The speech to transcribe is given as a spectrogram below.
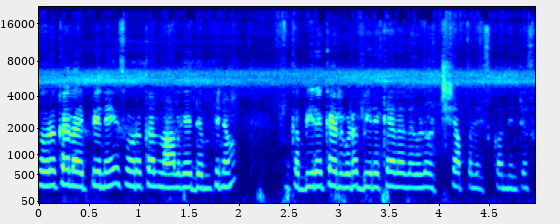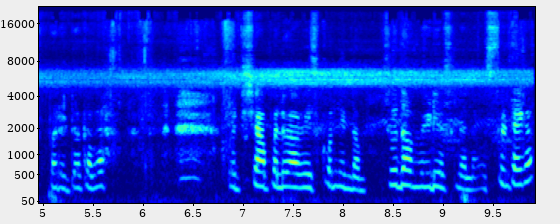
సొరకాయలు అయిపోయినాయి. సొరకాయలు నాలుగైదు తెంపినాం. ఇంకా బీరకాయలు కూడా బీరకాయలలో కూడా వచ్చి చేపలు వేసుకొని తింటే సూపర్ ఉంటుంది కదా. వచ్చి చేపలు అవి వేసుకొని తిందాం. చూద్దాం వీడియోస్లలో. వస్తుంటాయిగా?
